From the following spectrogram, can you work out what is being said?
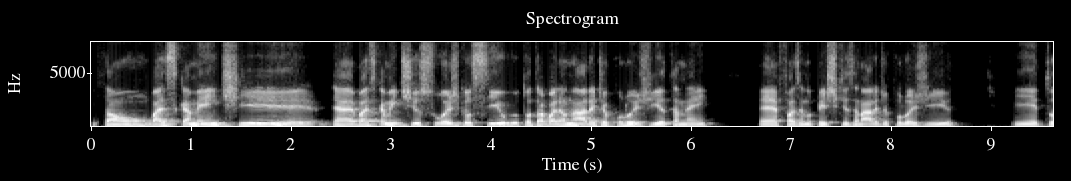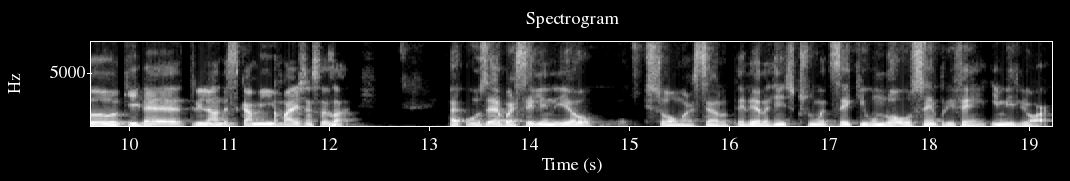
Então, basicamente, é basicamente isso hoje que eu sigo. Estou trabalhando na área de ecologia também, é, fazendo pesquisa na área de ecologia. E estou é, trilhando esse caminho mais nessas áreas. É, o Zé Barcelini e eu, que sou o Marcelo Pereira, a gente costuma dizer que o novo sempre vem e melhor.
